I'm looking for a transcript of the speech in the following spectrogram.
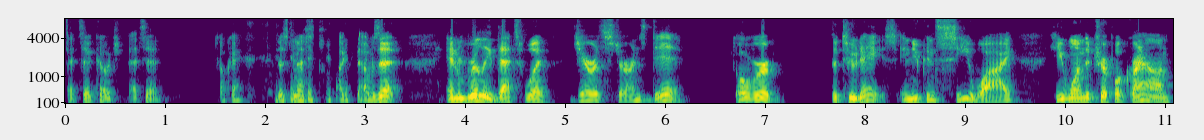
That's it, coach. That's it. Okay, dismissed. like that was it. And really, that's what Jerreth Sterns did over the two days. And you can see why he won the Triple Crown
